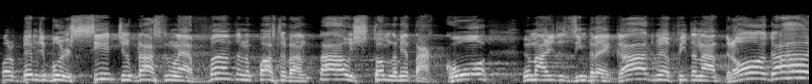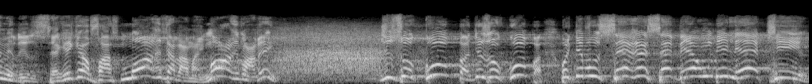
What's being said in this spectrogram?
Problema de bursite, o braço não levanta, não posso levantar, o estômago também atacou, meu marido desempregado, meu filho está na droga. Ai, meu Deus do céu, o que, que eu faço? Morre, filha da mãe, morre de uma vez. Desocupa, desocupa, porque você recebeu um bilhete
